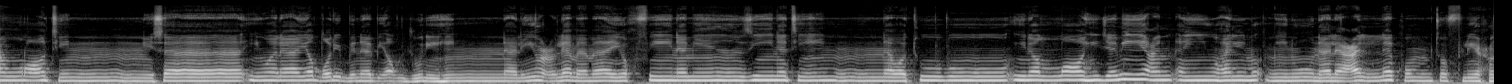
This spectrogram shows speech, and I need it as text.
عورات النساء ولا يضربن بأرجلهن ليعلم ما يخفين من زينتهن وتوبوا إلى الله جميعا أيها المؤمنون لعلكم تفلحون.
